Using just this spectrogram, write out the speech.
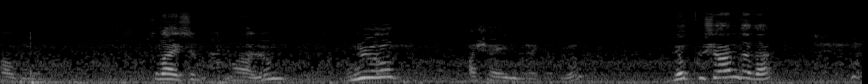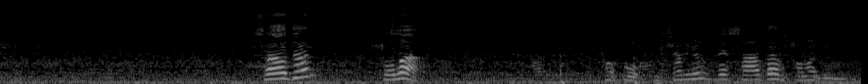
kaldırıyoruz. Slice'ı malum vuruyor, aşağı indirerek yapıyor. Gökkuşağında da sağdan sola topu fırçalıyor ve sağdan sola döndürüyor.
